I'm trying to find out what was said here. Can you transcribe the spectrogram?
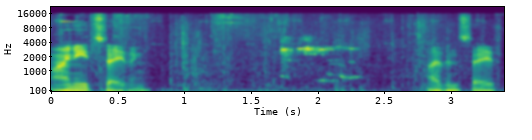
I need saving. I've been saved.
